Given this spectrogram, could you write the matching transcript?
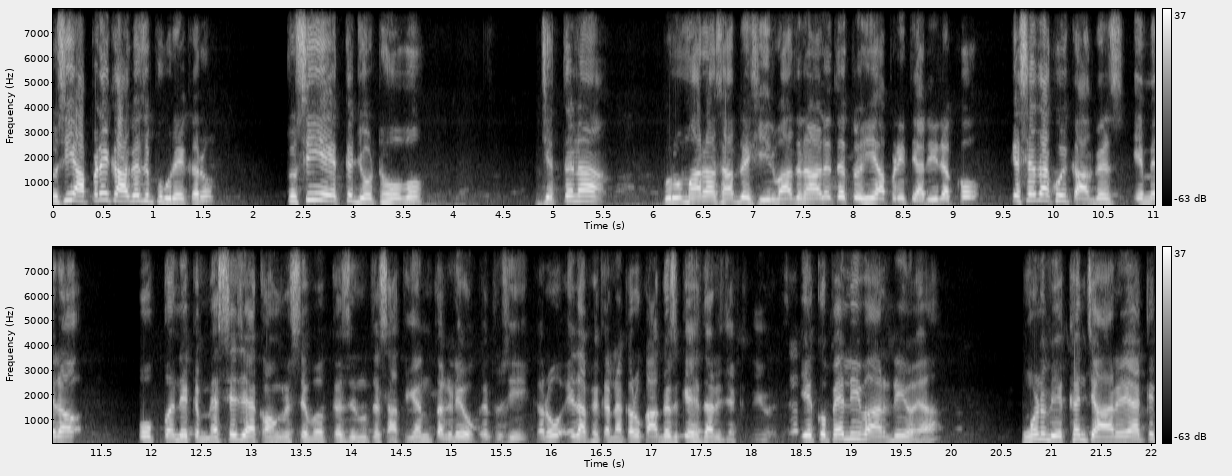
ਤੁਸੀਂ ਆਪਣੇ ਕਾਗਜ਼ ਪੂਰੇ ਕਰੋ। ਤੁਸੀਂ ਇਕਜੁੱਟ ਹੋਵੋ। ਜਿੱਤਣਾ ਗੁਰੂ ਮਹਾਰਾਜ ਸਾਹਿਬ ਦੇ ਆਸ਼ੀਰਵਾਦ ਨਾਲ ਤੇ ਤੁਸੀਂ ਆਪਣੀ ਤਿਆਰੀ ਰੱਖੋ। ਕਿਸੇ ਦਾ ਕੋਈ ਕਾਗਜ਼ ਇਹ ਮੇਰਾ ਓਪਨ ਇੱਕ ਮੈਸੇਜ ਹੈ ਕਾਂਗਰਸ ਦੇ ਵਰਕਰਸ ਨੂੰ ਤੇ ਸਾਥੀਆਂ ਨੂੰ ਤਗੜੇ ਹੋ ਕੇ ਤੁਸੀਂ ਕਰੋ। ਇਹਦਾ ਫਿਕਰ ਨਾ ਕਰੋ ਕਾਗਜ਼ ਕਿਸੇ ਦਾ ਰਿਜੈਕਟ ਨਹੀਂ ਹੋਇਆ ਇਹ ਕੋਈ ਪਹਿਲੀ ਵਾਰ ਨਹੀਂ ਹੋਇਆ। ਹੁਣ ਵੇਖਣ ਚ ਆ ਰਿਹਾ ਕਿ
